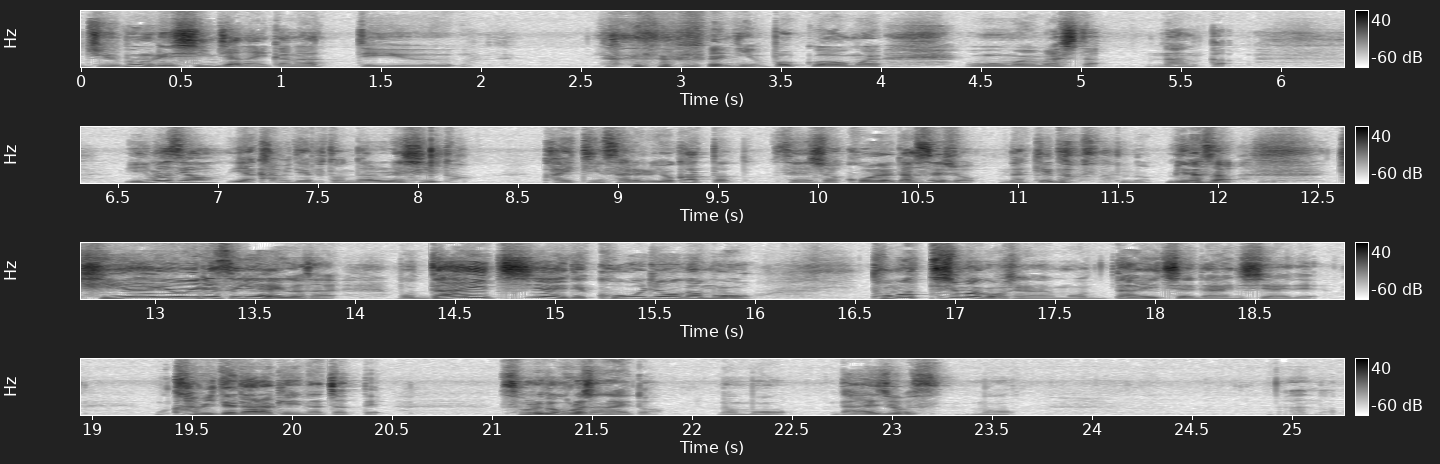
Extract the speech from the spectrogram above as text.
十分嬉しいんじゃないかなっていう ふうに僕は思い、思いました。なんか。言いますよ。いや、紙テープ飛んだら嬉しいと。解禁されるよかったと。選手は声を出すでしょ。だけど、あの、皆さん、気合を入れすぎないでください。もう第1試合で工場がもう止まってしまうかもしれない。もう第1試合、第2試合で。もう紙手だらけになっちゃって。それどころじゃないと。もう大丈夫です。もう、あの、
